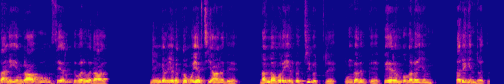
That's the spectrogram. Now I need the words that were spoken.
சனியும் ராகுவும் சேர்ந்து வருவதால் நீங்கள் எடுக்கும் முயற்சியானது நல்ல முறையில் வெற்றி பெற்று உங்களுக்கு பேரும் புகழையும் தருகின்றது.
